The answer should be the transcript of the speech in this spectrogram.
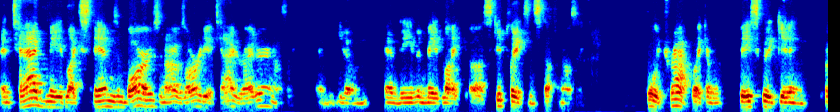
and tag made like stems and bars and I was already a tag rider. And I was like, and you know, and they even made like uh, skid plates and stuff. And I was like, holy crap. Like I'm basically getting a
